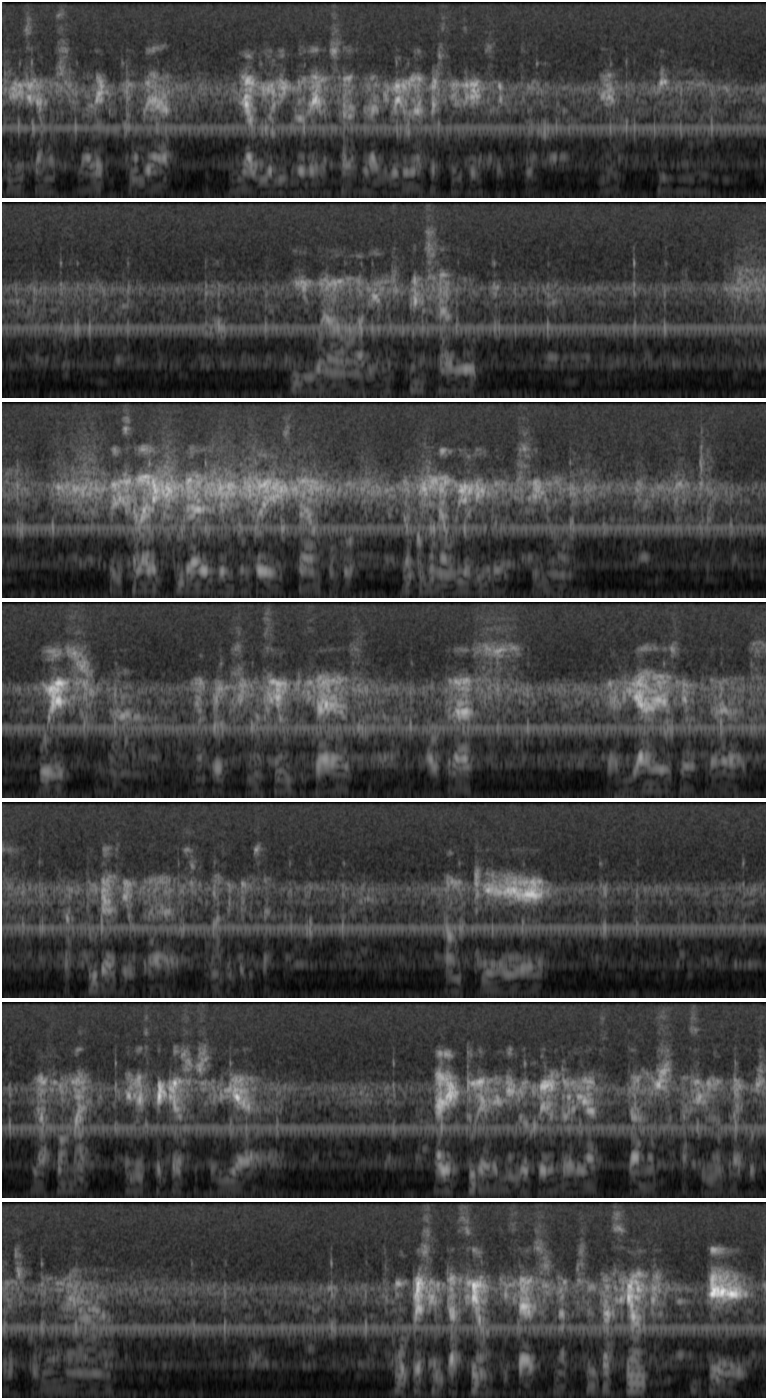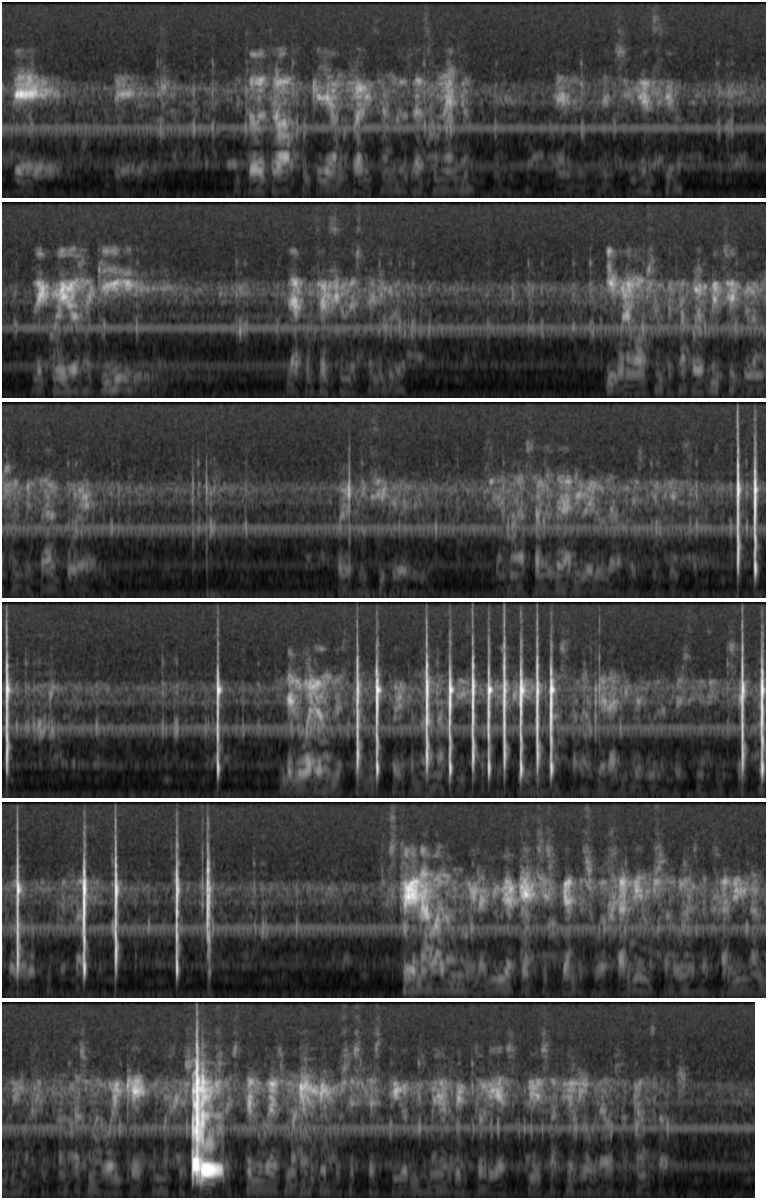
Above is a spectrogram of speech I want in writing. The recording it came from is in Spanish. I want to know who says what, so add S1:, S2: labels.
S1: aquí iniciamos la lectura del audiolibro de las alas de la libélula Persciencia Insecto. ¿eh? Y, bueno, habíamos pensado realizar la lectura desde un punto de vista un poco, no como un audiolibro, sino pues una aproximación quizás a otras realidades y otras facturas y otras formas de pensar. Aunque la forma en este caso sería la lectura del libro, pero en realidad estamos haciendo otra cosa, es como una como presentación, quizás una presentación de, de, de, de todo el trabajo que llevamos realizando desde hace un año silencio, recluidos aquí, y la confección de este libro. Y bueno, vamos a empezar por el principio, vamos a empezar por el, por el principio del libro. Se llama Las alas de la libélula, prescripción Del lugar donde estamos proyectando la matriz, porque escribimos las alas de la libélula, prescripción insecto, prólogo y prefacio. Estoy en Avalon, lluvia cae chispeante sobre el jardín, los árboles del jardín dando una imagen fantasmagórica y majestuosa. Este lugar es mágico, pues es testigo de mis mayores victorias y desafíos logrados alcanzados.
